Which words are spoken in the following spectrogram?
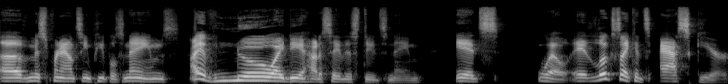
of mispronouncing people's names, I have no idea how to say this dude's name. It's well, it looks like it's Askir.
